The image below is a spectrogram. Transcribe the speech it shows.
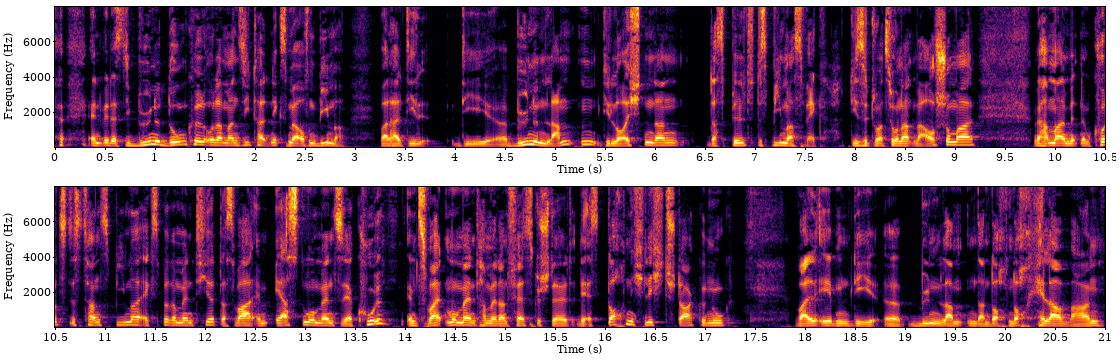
entweder ist die Bühne dunkel oder man sieht halt nichts mehr auf dem Beamer. Weil halt die, die äh, Bühnenlampen, die leuchten dann das Bild des Beamers weg. Die Situation hatten wir auch schon mal. Wir haben mal mit einem Kurzdistanz-Beamer experimentiert. Das war im ersten Moment sehr cool. Im zweiten Moment haben wir dann festgestellt, der ist doch nicht lichtstark genug, weil eben die äh, Bühnenlampen dann doch noch heller waren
